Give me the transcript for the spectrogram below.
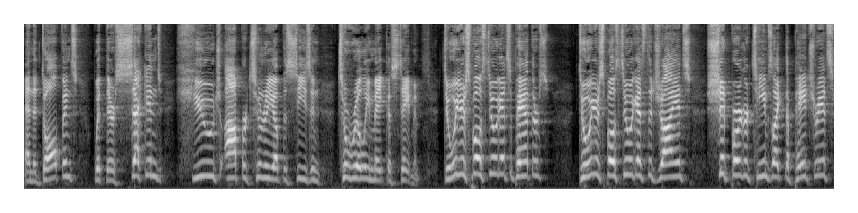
And the Dolphins, with their second huge opportunity of the season to really make a statement. Do what you're supposed to do against the Panthers. Do what you're supposed to do against the Giants. Shitburger teams like the Patriots.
